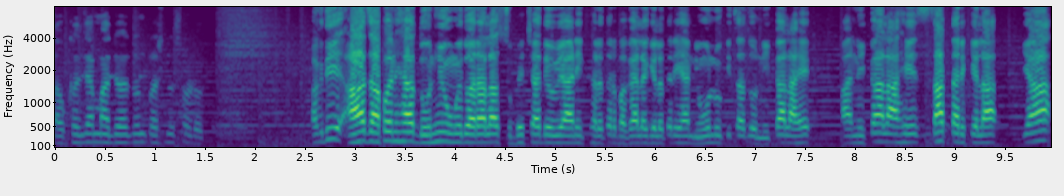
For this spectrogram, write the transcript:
सावकारांच्या माध्यमातून प्रश्न सोडवतो. अगदी आज आपण ह्या दोन्ही उमेदवाराला शुभेच्छा देऊया आणि खरं तर बघायला गेलं तर ह्या निवडणुकीचा जो निकाल आहे हा निकाल आहे सात तारखेला. या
